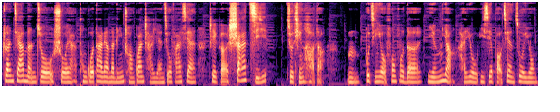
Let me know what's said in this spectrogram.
专家们就说呀，通过大量的临床观察研究发现，这个沙棘就挺好的。嗯，不仅有丰富的营养，还有一些保健作用，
